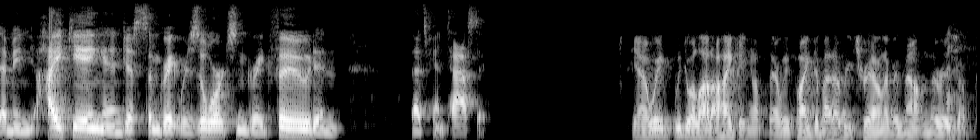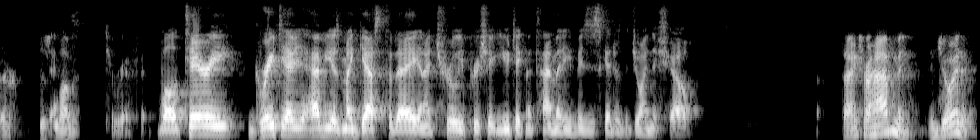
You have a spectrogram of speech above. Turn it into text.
I mean, hiking and just some great resorts and great food, and that's fantastic. Yeah, we, we do a lot of hiking up there. We've hiked about every trail and every mountain there is up there. Just that's love it. Terrific. Well, Terry, great to have you as my guest today, and I truly appreciate you taking the time out of your busy schedule to join the show. Thanks for having me. Enjoyed it.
